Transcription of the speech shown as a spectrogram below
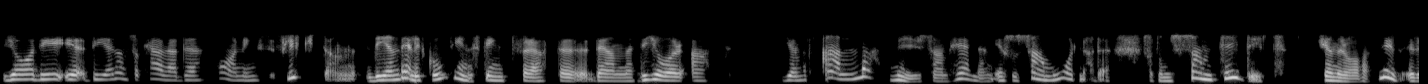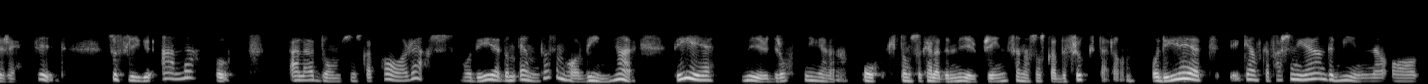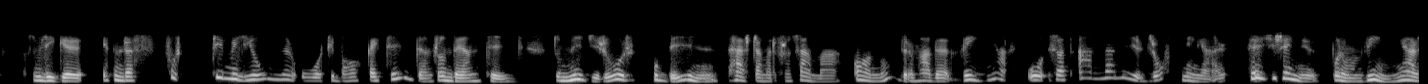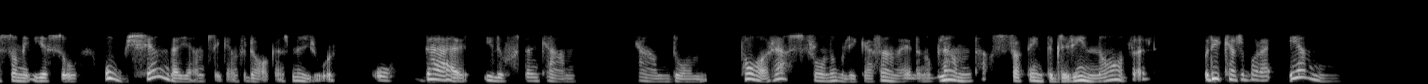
Ja, det är, det är den så kallade parningsflykten. Det är en väldigt god instinkt för att eh, den, det gör att genom att alla myrsamhällen är så samordnade så att de samtidigt känner av att nu är det rätt tid, så flyger alla upp, alla de som ska paras. Och det är de enda som har vingar, det är myrdrottningarna och de så kallade myrprinsarna som ska befrukta dem. Och det är ett ganska fascinerande minne av, som ligger 140 miljoner år tillbaka i tiden, från den tid då myror och bin härstammade från samma anmoder, de hade vingar. Och så att alla myrdrottningar höjer sig nu på de vingar som är så okända egentligen för dagens myror. Och där i luften kan, kan de paras från olika samhällen och blandas så att det inte blir inavel. Och det är kanske bara en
